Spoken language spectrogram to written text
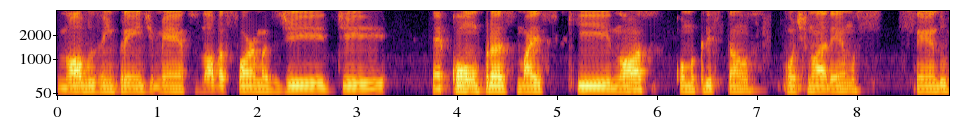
novos empreendimentos, novas formas de, de é, compras, mas que nós, como cristãos, continuaremos sendo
